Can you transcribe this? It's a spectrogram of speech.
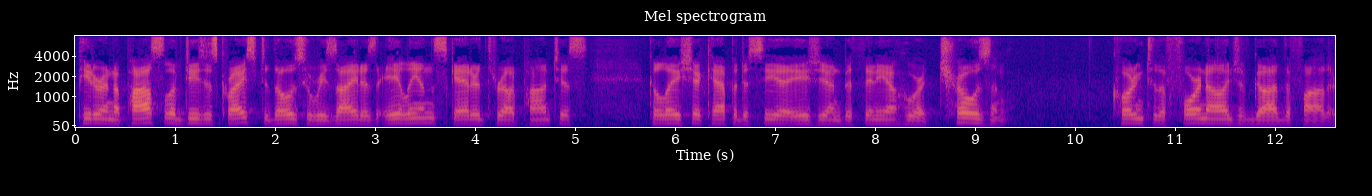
Peter, an apostle of Jesus Christ, to those who reside as aliens scattered throughout Pontus, Galatia, Cappadocia, Asia, and Bithynia, who are chosen according to the foreknowledge of God the Father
